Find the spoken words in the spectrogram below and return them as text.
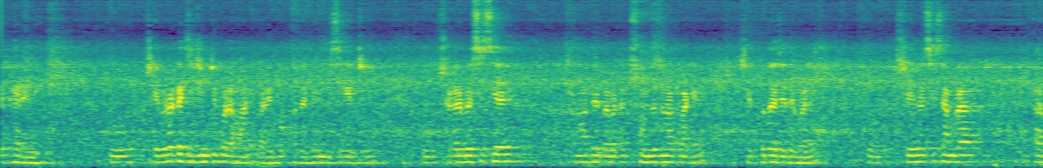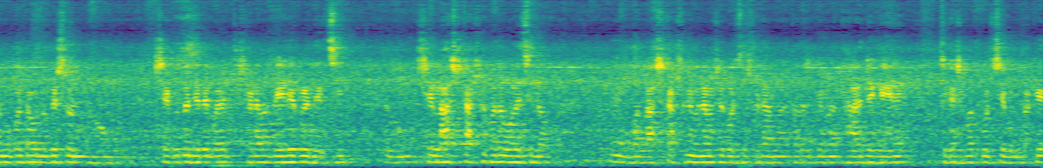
ফেরেনি তো সেগুলো একটা জিডিএমটি করা হয় বাড়ির পক্ষ থেকে মিসিং এন্ট্রি তো সেটার বেসিসে আমাদের ব্যাপারটা সন্দেহজনক লাগে সে কোথায় যেতে পারে। তো সেই বেসিসে আমরা তার মোবাইল টাওয়ার লোকেশন এবং সে কোথায় যেতে পারে সেটা আমরা ভেরিফাই করে দেখছি। এবং সে লাস্ট কাজটার কথা বলেছিল বা লাস্ট কাজটা মেলামেশা করছে সেটা আমরা তাদেরকে আমরা থানায় ডেকে এনে জিজ্ঞাসাবাদ করছি এবং তাকে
